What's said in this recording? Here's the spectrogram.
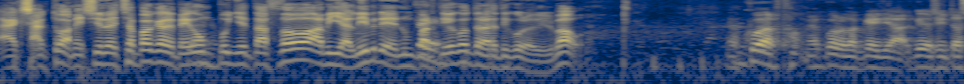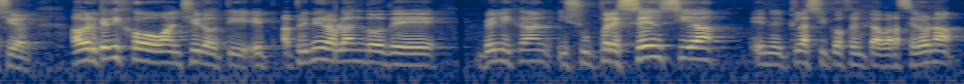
exacto, a Messi lo echa porque le pega un puñetazo a Villa Libre en un partido contra el Atlético de Bilbao. Me acuerdo, me acuerdo de aquella, aquella situación. A ver, ¿qué dijo Ancelotti? Eh, primero hablando de Bellingham y su presencia en el clásico frente a Barcelona,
